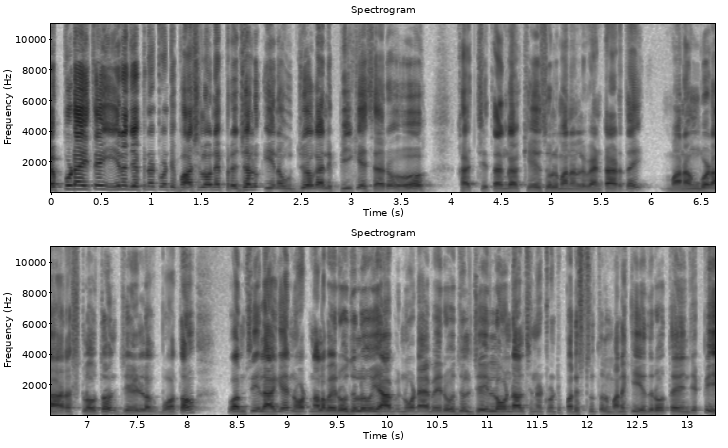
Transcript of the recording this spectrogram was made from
ఎప్పుడైతే ఈయన చెప్పినటువంటి భాషలోనే ప్రజలు ఈయన ఉద్యోగాన్ని పీకేశారో ఖచ్చితంగా కేసులు మనల్ని వెంటాడతాయి. మనం కూడా అరెస్ట్లు అవుతాం జైల్లోకి పోతాం. వంశీలాగే నూట నలభై రోజులు యాభై నూట యాభై రోజులు జైల్లో ఉండాల్సినటువంటి పరిస్థితులు మనకి ఎదురవుతాయని చెప్పి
